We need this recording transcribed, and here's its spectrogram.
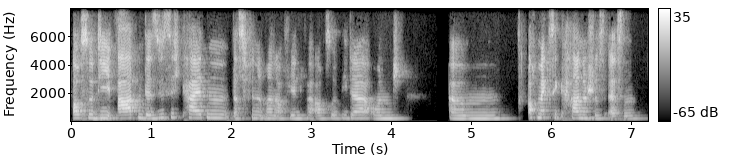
Auch so die Arten der Süßigkeiten, das findet man auf jeden Fall auch so wieder. Und ähm, auch mexikanisches Essen.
